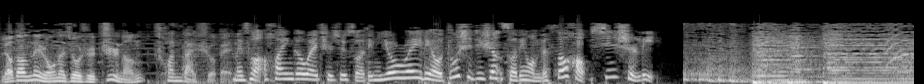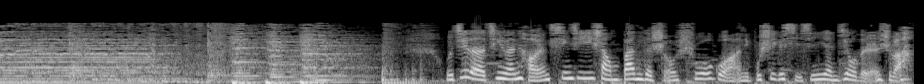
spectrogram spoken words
聊到的内容呢，就是智能穿戴设备。没错，欢迎各位持续锁定 U Radio 都市之声，锁定我们的 SOHO 新势力。我记得清源你好像星期一上班的时候说过啊，你不是一个喜新厌旧的人是吧？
